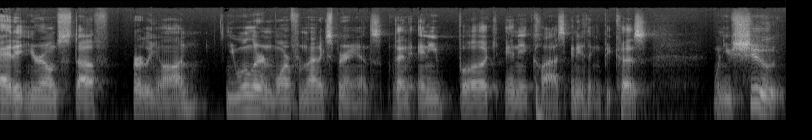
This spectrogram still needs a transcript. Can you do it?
edit your own stuff early on, you will learn more from that experience than any book, any class, anything. Because when you shoot,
